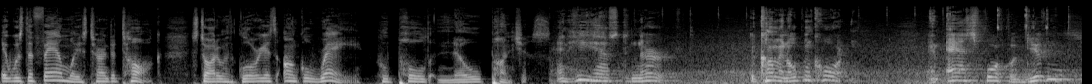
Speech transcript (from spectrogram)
it was the family's turn to talk, starting with Gloria's uncle Ray, who pulled no punches. And he has the nerve to come in open court and ask for forgiveness?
